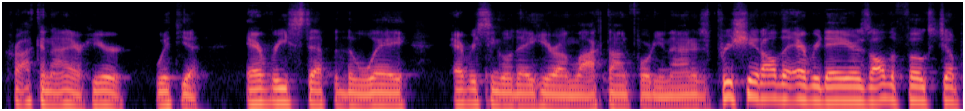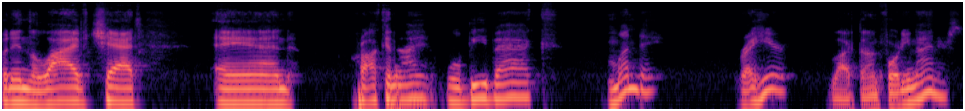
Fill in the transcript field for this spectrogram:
Croc and I are here with you every step of the way every single day here on Locked On 49ers. Appreciate all the everydayers, all the folks jumping in the live chat. And Croc and I will be back Monday right here, Locked On 49ers.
